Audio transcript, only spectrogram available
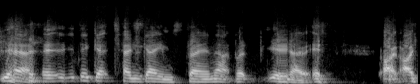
Yeah, he he did get ten games playing that. But you know, if I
